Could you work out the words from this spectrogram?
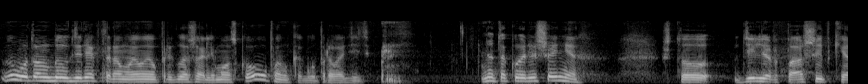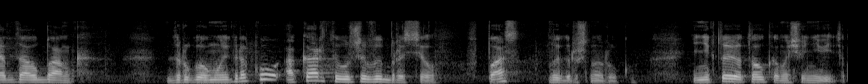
Ну, вот он был директором, и его приглашали Moscow Open как бы проводить. Ну, такое решение, что дилер по ошибке отдал банк другому игроку, а карты уже выбросил в пас выигрышную руку. И никто ее толком еще не видел.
